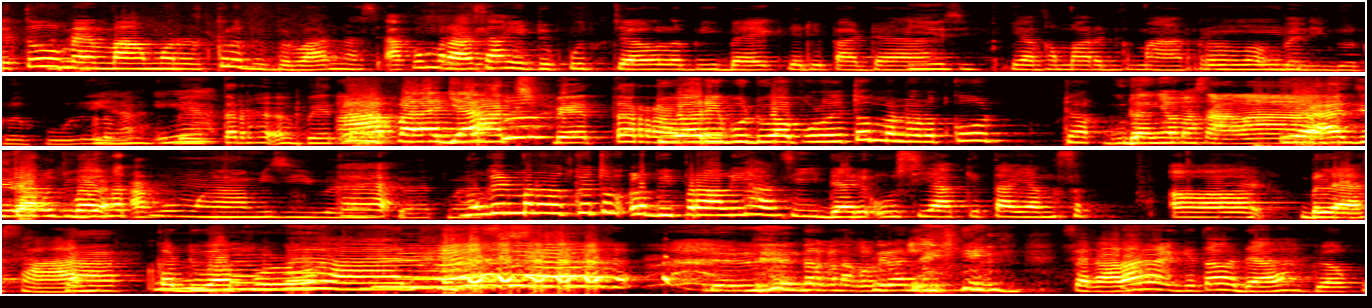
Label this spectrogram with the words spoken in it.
itu memang menurutku lebih berwarna sih. Aku merasa hidupku jauh lebih baik daripada Iya sih. yang kemarin-kemarin. Banding 220 ya. Iya. Better, eh, better. Apalagi aku. Much better. 2020 itu menurutku dark Gudangnya banget. masalah. Iya anjir dark aku juga banget. aku mengalami sih banget kayak banget. banget. mungkin menurutku itu lebih peralihan sih dari usia kita yang eh, belasan Takut ke dua puluhan Dan ntar kena copyright lagi. sekarang kan kita udah 21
